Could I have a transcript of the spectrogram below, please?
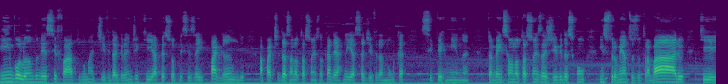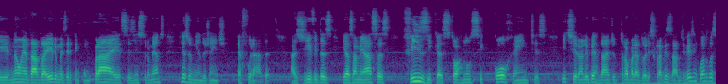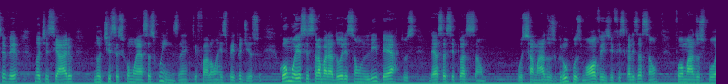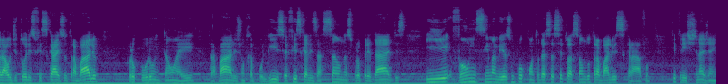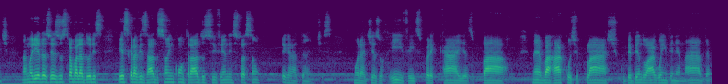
e embolando nesse fato numa dívida grande que a pessoa precisa ir pagando a partir das anotações no caderno e essa dívida nunca se termina. Também são anotações das dívidas com instrumentos do trabalho, que não é dado a ele, mas ele tem que comprar esses instrumentos. Resumindo, gente, é furada. As dívidas e as ameaças físicas tornam-se correntes e tiram a liberdade do trabalhador escravizado. De vez em quando você vê noticiário notícias como essas ruins, né, que falam a respeito disso. Como esses trabalhadores são libertos dessa situação. Os chamados grupos móveis de fiscalização, formados por auditores fiscais do trabalho, procuram então aí trabalho junto com a polícia, fiscalização nas propriedades e vão em cima mesmo por conta dessa situação do trabalho escravo. Que triste, né, gente? Na maioria das vezes, os trabalhadores escravizados são encontrados vivendo em situação degradantes, moradias horríveis, precárias, barro, né, barracos de plástico, bebendo água envenenada,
